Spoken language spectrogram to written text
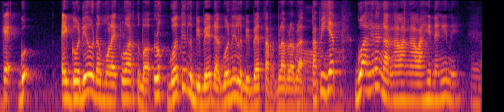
kayak gue ego dia udah mulai keluar tuh bahwa, look gue tuh lebih beda, gue nih lebih better, bla bla bla. Tapi yet gue akhirnya nggak ngalah-ngalahin yang ini. Iya.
